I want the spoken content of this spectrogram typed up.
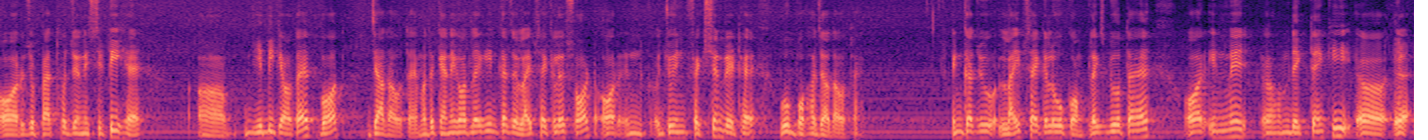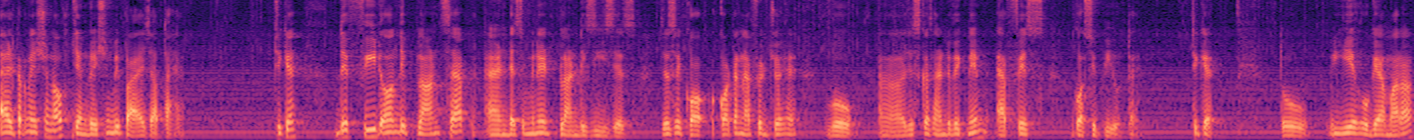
और जो पैथोजेनिसिटी है ये भी क्या होता है? बहुत ज़्यादा होता है। मतलब कहने का मतलब है कि इनका जो लाइफ साइकिल है शॉर्ट और इन, जो इन्फेक्शन रेट है, वो बहुत ज़्यादा होता है। इनका जो लाइफ साइकिल है, वो कॉम्प्लेक्स भी होता है और इनमें हम देखते हैं कि अल्टरनेशन ऑफ़ जनरेशन भी पाया जाता है। ठीक है? They feed on the plant sap and disseminate plant diseases जैसे कॉटन एफिड जो है, वो जिसका साइंटिफिक नेम एफिस गॉसिपी होता है। ठीक है? तो ये हो गया हमारा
